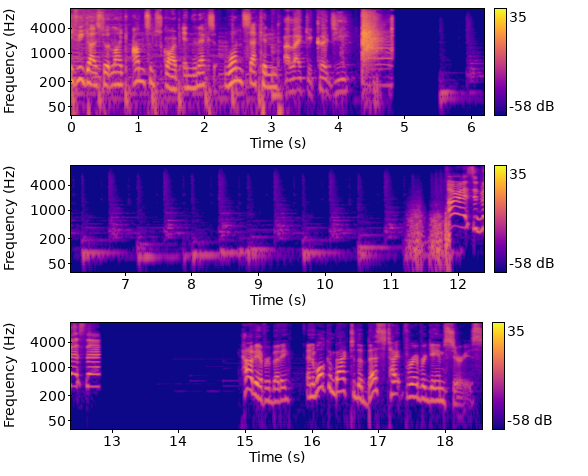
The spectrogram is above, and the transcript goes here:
If you guys don't like, unsubscribe in the next one second. I like it, cut, G. Alright, Sylvester! Howdy everybody, and welcome back to the Best Type Forever Game series.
